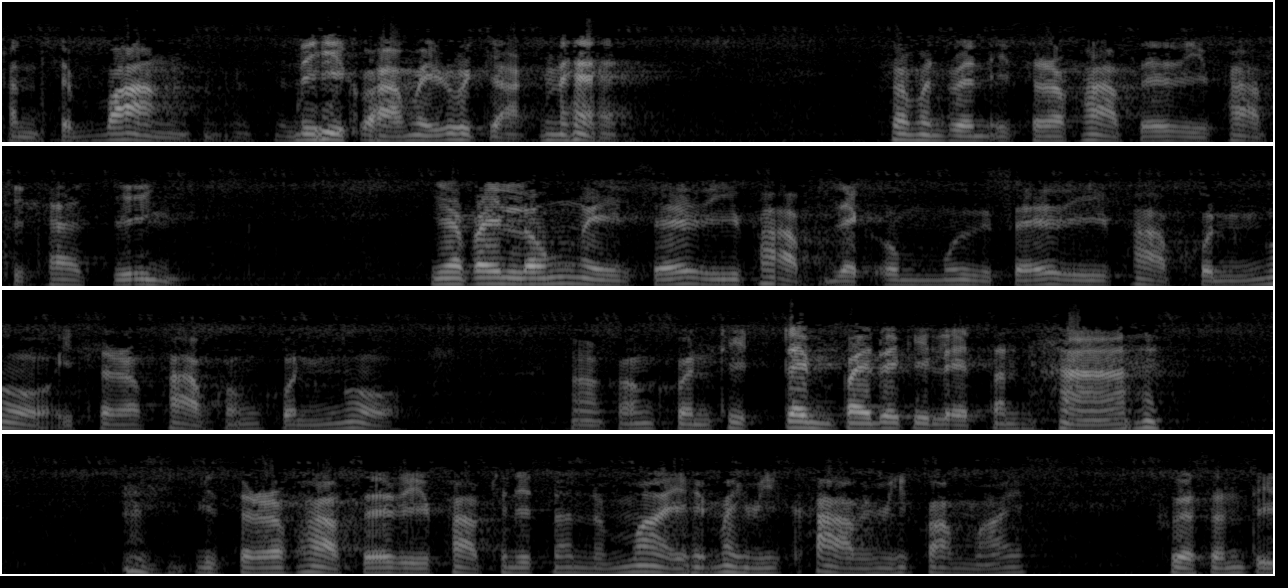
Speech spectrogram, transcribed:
กันจะบ้าง ดีกว่าไม่รู้จักแน่เพราะมันเป็นอิสรภาพเสรีภาพที่แท้จริง อย่าไปหลงในเสรีภาพเด็กอมมือเสรีภาพคนโง่ อิสรภาพของคนโง่ของคนที่เต็มไปด้วยกิเลสตัณหา อิสรภาพเสรีภาพชนิดนั้นไม่ไม่มีค่าไม่มีความหมาย เพื่อสันติ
